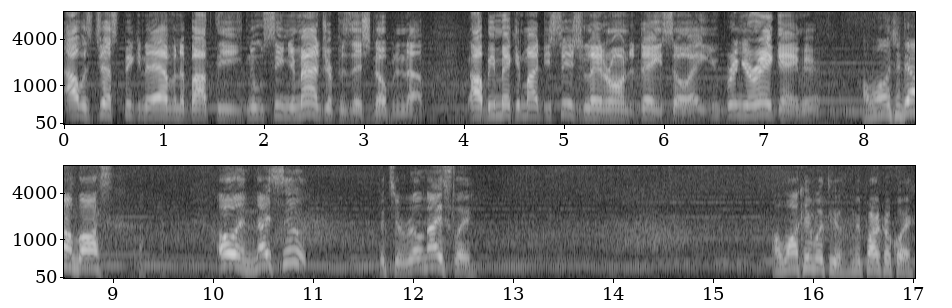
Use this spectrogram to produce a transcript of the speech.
I was just speaking to Evan about the new senior manager position opening up. I'll be making my decision later on today, so hey, you bring your A game here. I won't let you down, boss. Owen, nice suit. Fits you real nicely. I'll walk in with you. Let me park real quick.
